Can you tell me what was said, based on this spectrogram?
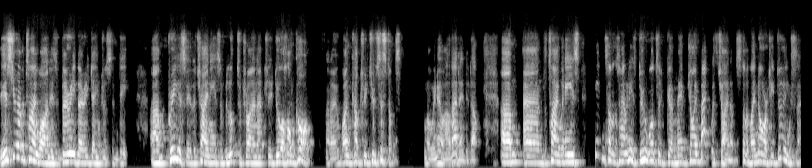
The issue over Taiwan is very, very dangerous indeed. Um, previously, the Chinese have looked to try and actually do a Hong Kong, you know, one country, two systems. Well, we know how that ended up. Um, and the Taiwanese, even some of the Taiwanese do want to go, join back with China, but still a minority doing so.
